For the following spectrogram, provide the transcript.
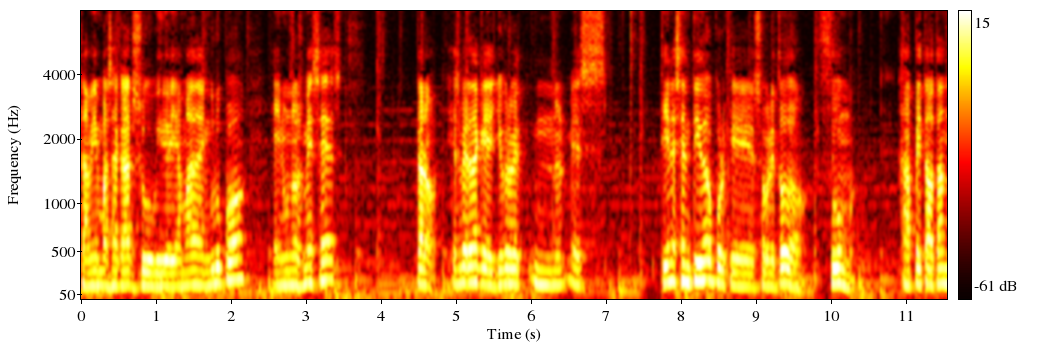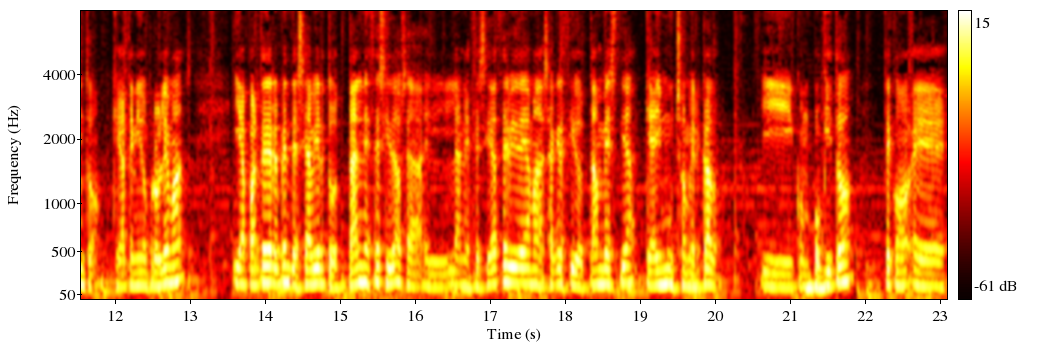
también va a sacar su videollamada en grupo en unos meses. Claro, es verdad que yo creo que es tiene sentido porque, sobre todo, Zoom ha petado tanto que ha tenido problemas. Y aparte de repente se ha abierto tal necesidad, o sea, la necesidad de videollamadas ha crecido tan bestia que hay mucho mercado. Y con poquito te, eh,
